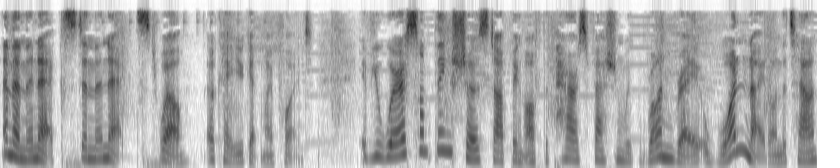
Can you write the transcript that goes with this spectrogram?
And then the next and the next. Well, okay, you get my point. If you wear something show-stopping off the Paris Fashion Week runway one night on the town,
